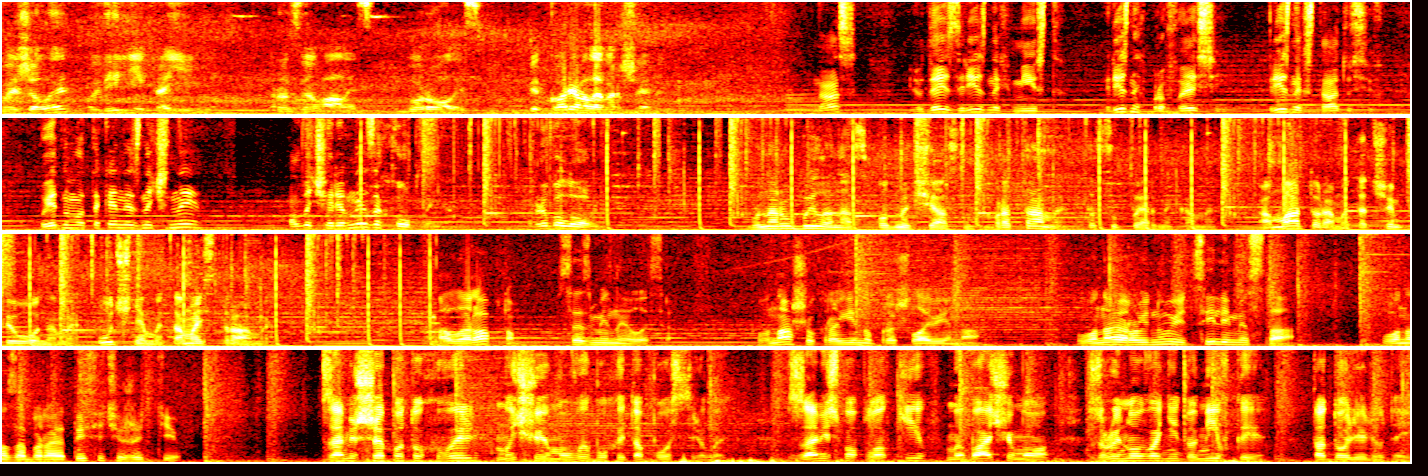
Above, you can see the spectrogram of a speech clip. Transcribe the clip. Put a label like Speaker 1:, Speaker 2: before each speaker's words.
Speaker 1: Ми жили у вільній країні, розвивались, боролись, підкорювали вершини.
Speaker 2: Нас, людей з різних міст, різних професій, різних статусів, поєднувало таке незначне, але чарівне захоплення риболовля.
Speaker 3: Вона робила нас одночасно братами та суперниками.
Speaker 4: аматорами та чемпіонами, учнями та майстрами.
Speaker 5: Але раптом все змінилося. В нашу країну прийшла війна. Вона руйнує цілі міста. Вона забирає тисячі життів.
Speaker 6: Замість шепоту хвиль ми чуємо вибухи та постріли. Замість поплавків ми бачимо зруйновані домівки та долі людей.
